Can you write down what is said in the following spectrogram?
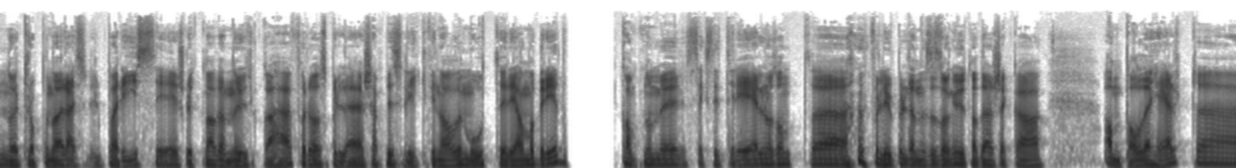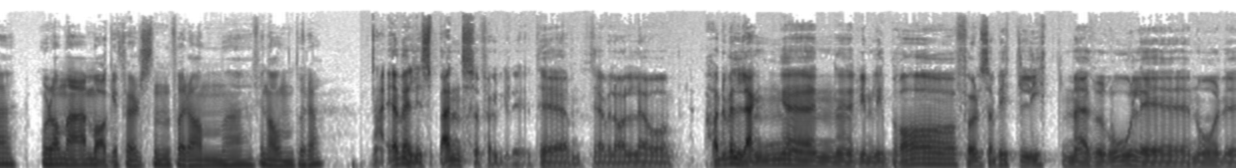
når troppen da reiser til Paris i slutten av denne uka her for å spille Champions League-finale mot Real Madrid. Kamp nummer 63 eller noe sånt eh, for Liverpool denne sesongen, uten at jeg har sjekka antallet helt. Eh, Hvordan er magefølelsen foran eh, finalen, Tore? Nei, Jeg er veldig spent, selvfølgelig. Det, det er vel alle. og hadde vel lenge en rimelig bra følelse. Har blitt litt mer urolig nå de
